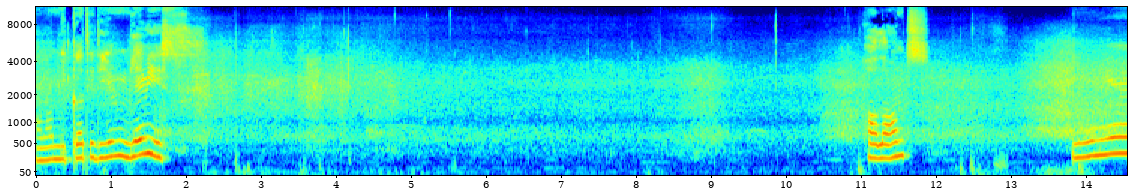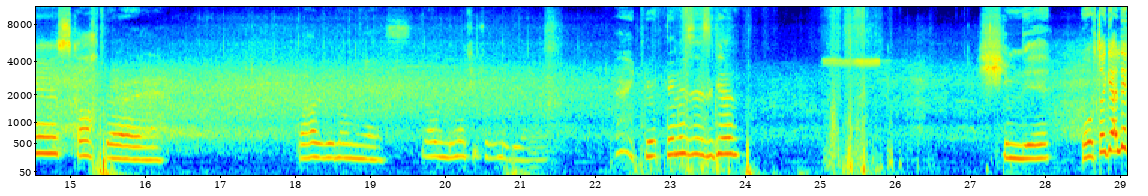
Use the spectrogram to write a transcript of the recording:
Aman dikkat edeyim. Levis. Haaland. Nunez kahve. Darwin Nunez. Ya bu maç hiç olmadı ya. Gökdeniz üzgün. Şimdi orta geldi.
